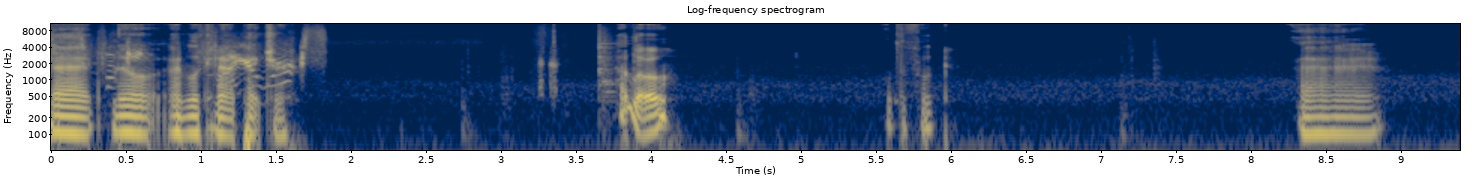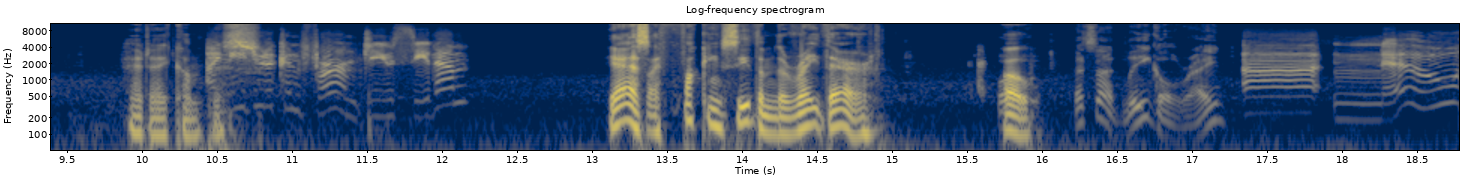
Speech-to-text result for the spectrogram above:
Uh, no, I'm looking at a picture. Hello. What the fuck? Uh, how do I compass? I compass? need you to confirm. Do you see them? Yes, I fucking see them. They're right there. Whoa, Oh. That's not legal, right? Uh, no.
